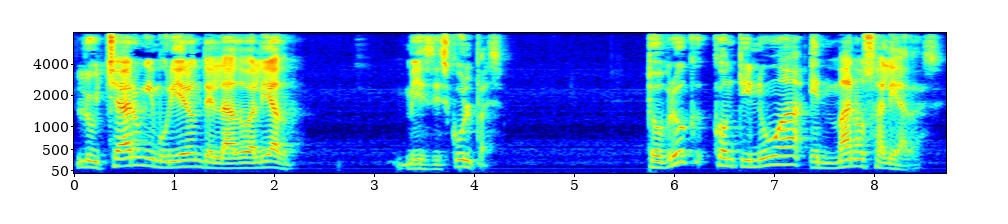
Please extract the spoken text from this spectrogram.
lucharon y murieron del lado aliado. Mis disculpas. Tobruk continúa en manos aliadas,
